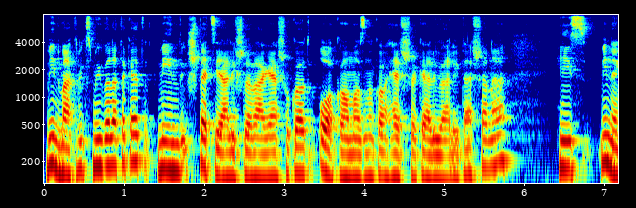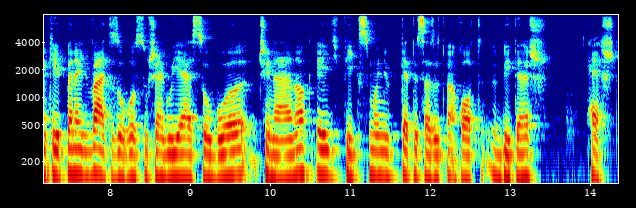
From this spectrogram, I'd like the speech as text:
Mind matrix műveleteket, mind speciális levágásokat alkalmaznak a hashek előállításánál, hisz mindenképpen egy változó hosszúságú jelszóból csinálnak egy fix, mondjuk 256 bites hash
